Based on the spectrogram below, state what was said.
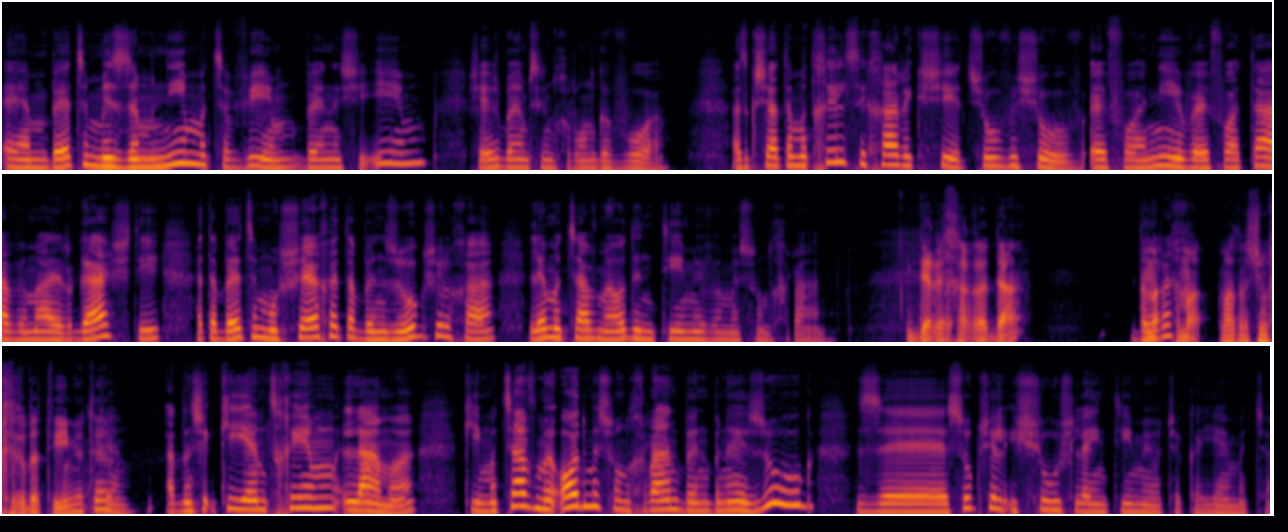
הם בעצם מזמנים מצבים בין אישיים שיש בהם סינכרון גבוה. אז כשאתה מתחיל שיחה רגשית שוב ושוב, איפה אני ואיפה אתה ומה הרגשתי, אתה בעצם מושך את הבן זוג שלך למצב מאוד אינטימי ומסונכרן. דרך חרדה? אמר- אמרת אנשים חרדתיים יותר? כן. אנשים, כי הם צריכים, למה? כי מצב מאוד מסונכרן בין בני זוג, זה סוג של אישוש לאינטימיות שקיימת שם,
